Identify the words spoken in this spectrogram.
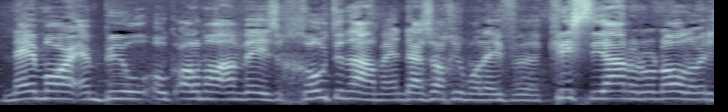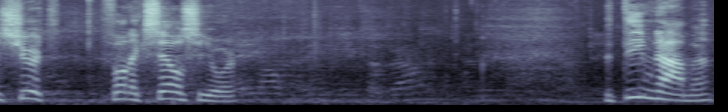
Neymar en Bill ook allemaal aanwezig, grote namen. En daar zag je hem al even Cristiano Ronaldo in het shirt van Excelsior. De teamnamen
